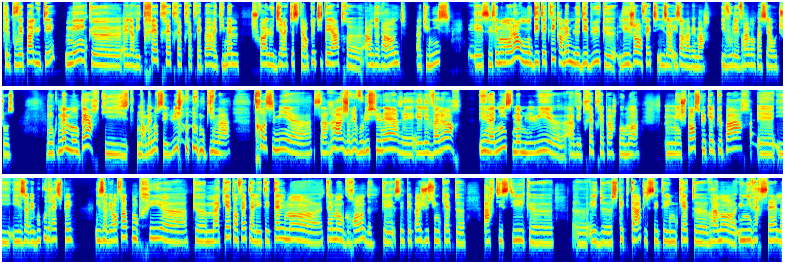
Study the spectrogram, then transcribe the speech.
qu'elle pouvait pas lutter, mais que elle avait très très très très très peur. Et puis même, je crois le direct, c'était un petit théâtre euh, underground à Tunis. Et c'est ces moments-là où on détectait quand même le début que les gens, en fait, ils, ils en avaient marre. Ils voulaient vraiment passer à autre chose. Donc même mon père, qui normalement c'est lui qui m'a transmis euh, sa rage révolutionnaire et, les valeurs humanistes, même lui euh, avait très très peur pour moi. Mais je pense que quelque part, et, ils, avaient beaucoup de respect. Ils avaient enfin compris euh, que ma quête, en fait, elle était tellement tellement grande que c'était pas juste une quête artistique et de spectacle. C'était une quête euh, vraiment universelle.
